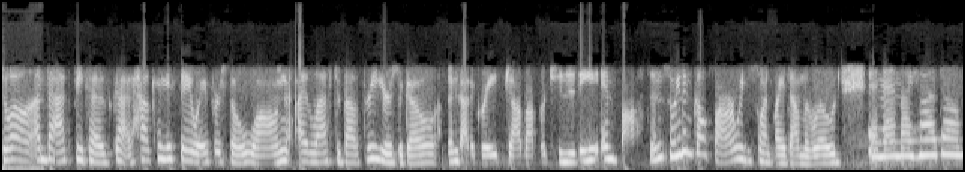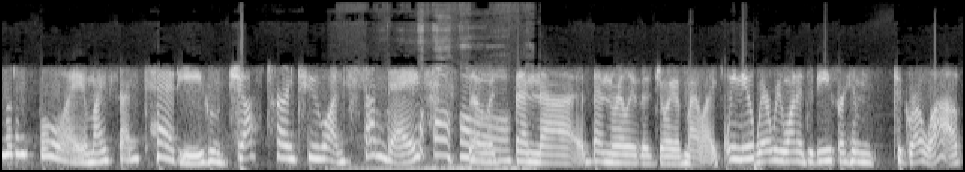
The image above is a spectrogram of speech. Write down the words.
well, I'm back because, God, how can you stay away for so long? I left about three years ago and got a great job opportunity in Boston. So we didn't go far. We just went right down the road. And then I had a little boy, my son Teddy, who just turned two on Sunday. So it's been uh, been really the joy of my life. We knew where we wanted to be for him to grow up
